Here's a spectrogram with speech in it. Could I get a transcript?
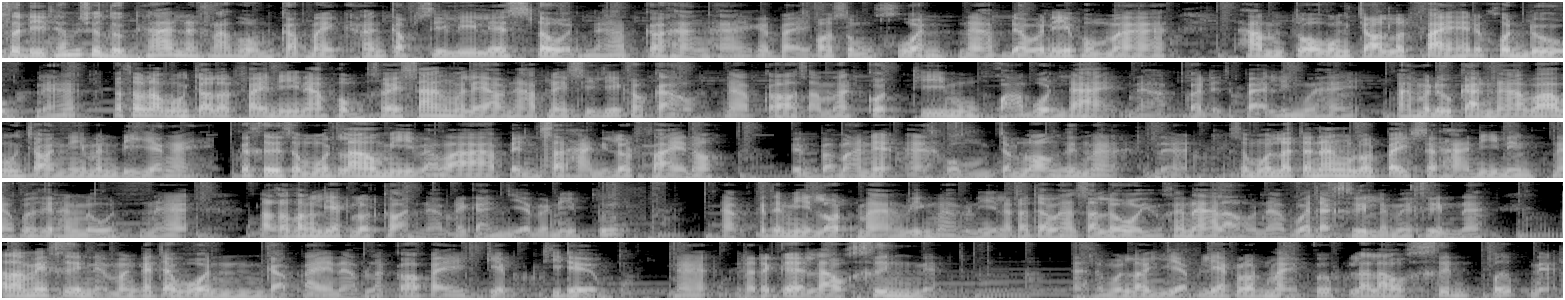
สวัสดีท่านผู้ชมทุกท่านนะครับผมกลับมาอีกครั้งกับซีรีส์เลสโตนนะครับก็ห่างหายกันไปพอสมควรนะครับเดี๋ยววันนี้ผมมาทำตัววงจรรถไฟให้ทุกคนดูนะก็สำหรับวงจรรถไฟนี้นะผมเคยสร้างมาแล้วนะครับในซีรีส์เก่าๆนะครับก็สามารถกดที่มุมขวาบนได้นะครับก็เดี๋ยวจะแปะลิงก์ไว้ให้อะมาดูกันนะว่าวงจรนี้มันดียังไง ก็คือสมมุติเรามีแบบว่าเป็นสถานีรถไฟเนาะเป็นประมาณเนี้ยอะผมจำลองขึ้นมานะสมมุติเราจะนั่งรถไปอีกสถานีหนึ่งนะก็คือทางนู้นนะฮะเราก็ต้องเรียกรถก่อนนะในการเหยียบแบบนี้ปุ๊บนะครับก็จะมีรถมาวิ่งมาแบบนี้แล้วก็จะมาสโลว์อยู่ข้างหน้าเรานะครับว่าจะขึ้นหรือไม่ขึ้นนะถ้าเราไม่ขึ้นเนี่ยมันก็จะวนกลับไปนะครับแล้วก็ไปเก็บที่เดิมนะแต่ถ้าเกิดเราขึ้นเนี่ยอะสมมติเราเหยียบเรียกรถใหม่ปุ๊บแล้วเราขึ้นปุ๊บเนี่ย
